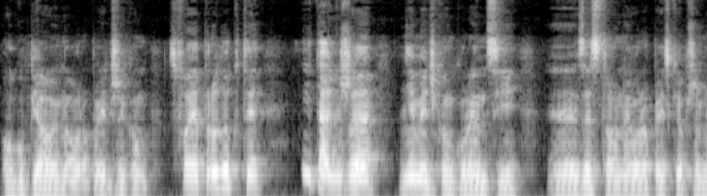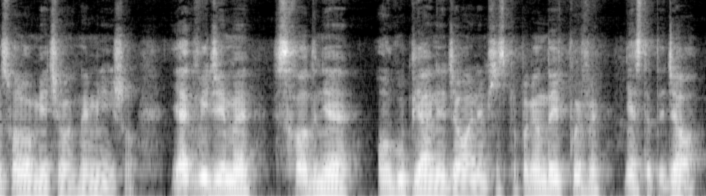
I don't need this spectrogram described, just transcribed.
ogłupiałym Europejczykom swoje produkty i także nie mieć konkurencji e, ze strony europejskiego przemysłu albo mieć ją jak najmniejszą. Jak widzimy, wschodnie ogłupianie działanie przez propagandę i wpływy niestety działa.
